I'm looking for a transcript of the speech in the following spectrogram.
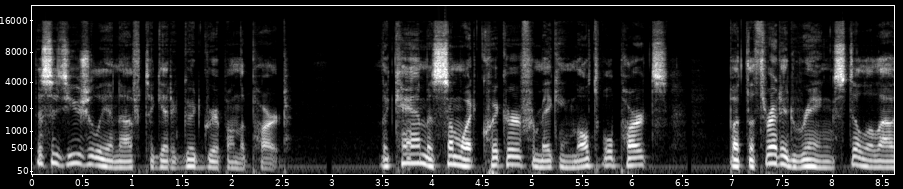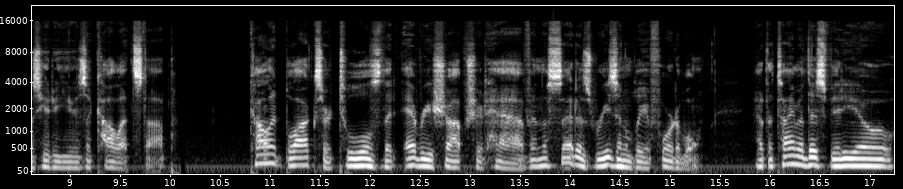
This is usually enough to get a good grip on the part. The cam is somewhat quicker for making multiple parts, but the threaded ring still allows you to use a collet stop. Collet blocks are tools that every shop should have, and the set is reasonably affordable. At the time of this video,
